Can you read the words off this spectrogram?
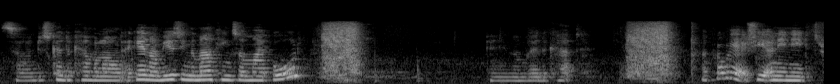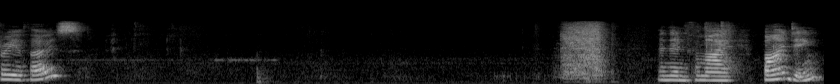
So I'm just going to come along, again I'm using the markings on my board and I'm going to cut, I probably actually only need three of those. And then for my binding,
